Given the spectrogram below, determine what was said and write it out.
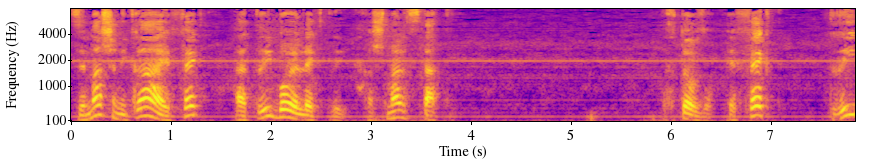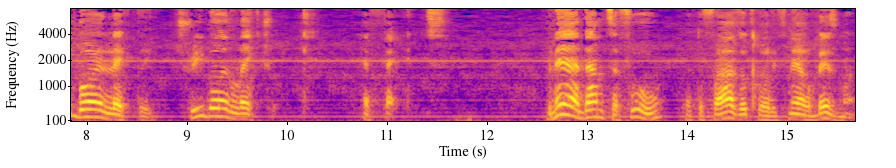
זה מה שנקרא האפקט הטריבו-אלקטרי, חשמל סטטי. נכתוב זאת, אפקט טריבו-אלקטרי, triboelectric effect. בני האדם צפו בתופעה הזאת כבר לפני הרבה זמן,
